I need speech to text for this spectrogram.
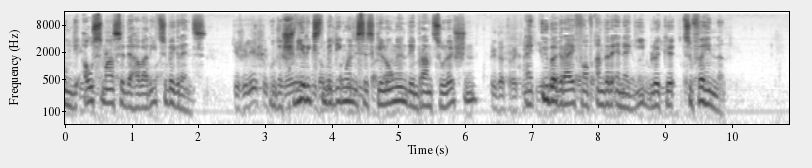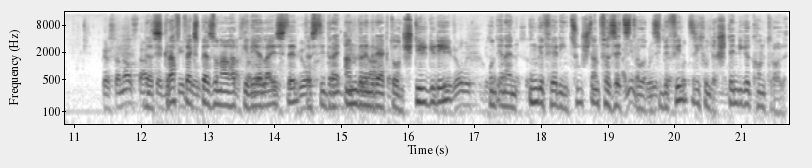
um die Ausmaße der Havarie zu begrenzen. Unter schwierigsten Bedingungen ist es gelungen, den Brand zu löschen, ein Übergreifen auf andere Energieblöcke zu verhindern. Das Kraftwerkspersonal hat gewährleistet, dass die drei anderen Reaktoren stillgelegt und in einen ungefährlichen Zustand versetzt wurden. Sie befinden sich unter ständiger Kontrolle.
